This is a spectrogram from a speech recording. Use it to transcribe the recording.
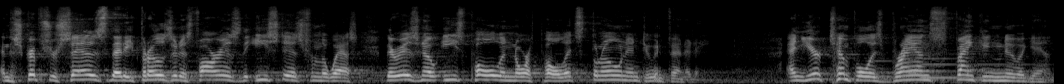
And the scripture says that he throws it as far as the east is from the west. There is no east pole and north pole, it's thrown into infinity. And your temple is brand spanking new again.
